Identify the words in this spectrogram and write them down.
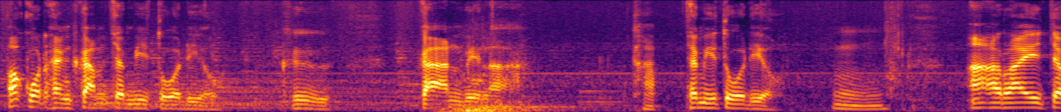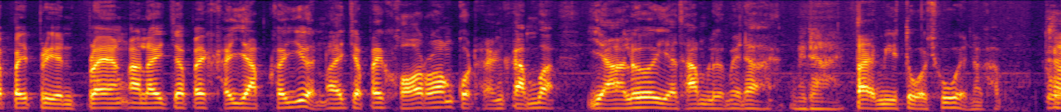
เพราะกฎแห่งกรรมจะมีตัวเดียว คือการเวลาครับ จะมีตัวเดียวอืมอะไรจะไปเปลี่ยนแปลงอะไรจะไปขยับขยื่นอะไรจะไปขอร้องกฎแห่งกรรมว่า อย่าเลยอย่าทำเลยไม่ได้ ไม่ได้ แต่มีตัวช่วยนะครับ ตัว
